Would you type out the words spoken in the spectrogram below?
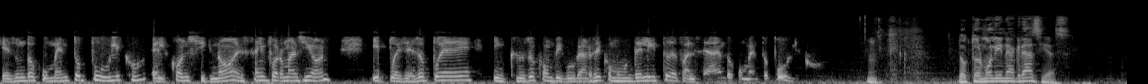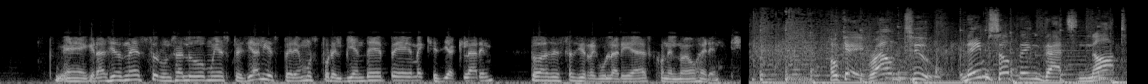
que es un documento público, él consignó esta información y pues eso puede incluso configurarse como un delito de falsedad en documento público. Doctor Molina, gracias. Eh, gracias Néstor, un saludo muy especial y esperemos por el bien de EPM que se aclaren todas estas irregularidades con el nuevo gerente. Okay, round two. Name something that's not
